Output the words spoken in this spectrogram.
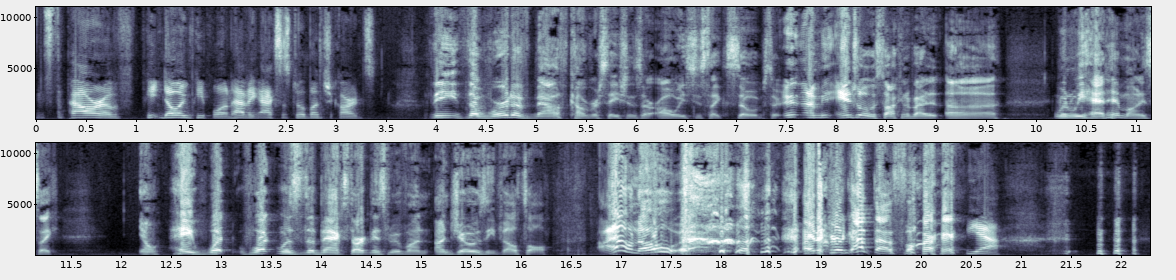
it's the power of knowing people and having access to a bunch of cards. the the word of mouth conversations are always just like so absurd. And, I mean, Angela was talking about it uh, when we had him on. He's like, you know, hey, what what was the Max Darkness move on on Josie Veltal? I don't know. I never got that far. Yeah.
